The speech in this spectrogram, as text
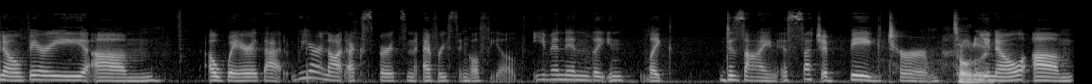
know, very um, aware that we are not experts in every single field. Even in the in, like design is such a big term. Totally. You know, um,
